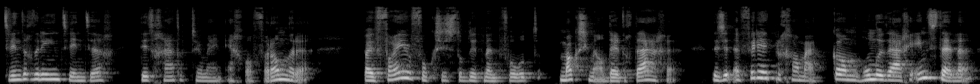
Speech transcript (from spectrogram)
2023. Dit gaat op termijn echt wel veranderen. Bij Firefox is het op dit moment bijvoorbeeld maximaal 30 dagen. Dus een affiliate-programma kan 100 dagen instellen.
